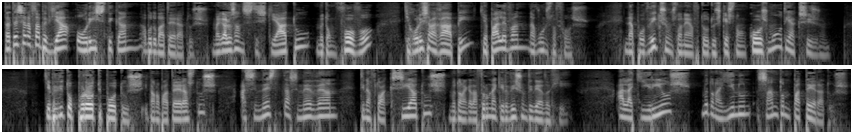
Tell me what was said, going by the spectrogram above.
Τα τέσσερα αυτά παιδιά ορίστηκαν από τον πατέρα τους. Μεγάλωσαν στη σκιά του, με τον φόβο και χωρίς αγάπη και πάλευαν να βγουν στο φως. Να αποδείξουν στον εαυτό τους και στον κόσμο ότι αξίζουν. Και επειδή το πρότυπό τους ήταν ο πατέρας τους, ασυναίσθητα συνέδεαν την αυτοαξία τους με το να καταφέρουν να κερδίσουν τη διαδοχή. Αλλά κυρίως με το να γίνουν σαν τον πατέρα τους.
